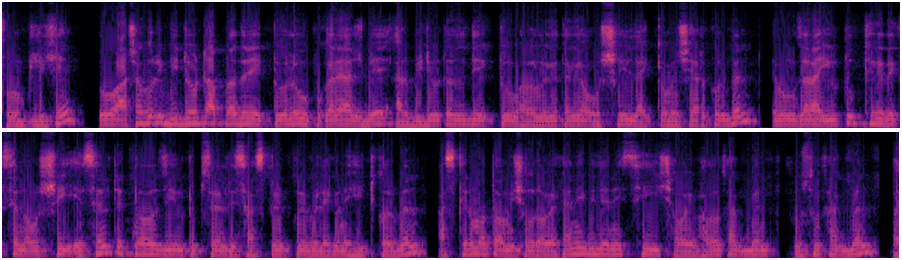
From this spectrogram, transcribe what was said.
ফ্রন্ট লিখে। তো আশা করি ভিডিওটা আপনাদের একটু হলেও উপকারে আসবে। আর ভিডিওটা যদি একটু ভালো লেগে থাকে, অবশ্যই লাইক কমেন্ট শেয়ার করবেন। এবং যারা ইউটিউব থেকে দেখছেন, অবশ্যই এসএল টেকনোলজি ইউটিউব চ্যানেলটি সাবস্ক্রাইব করে বেলাইকনে হিট করবেন। আজকের মতো আমি সৌরভ এখানেই বিদায় নিচ্ছি। সবাই ভালো থাকবেন, সুস্থ থাকবেন। বাই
